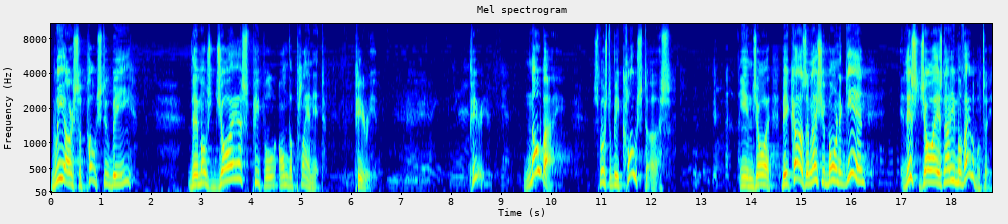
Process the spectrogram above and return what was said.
We are supposed to be the most joyous people on the planet, period. Period. Nobody is supposed to be close to us in joy because unless you're born again, this joy is not even available to you.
